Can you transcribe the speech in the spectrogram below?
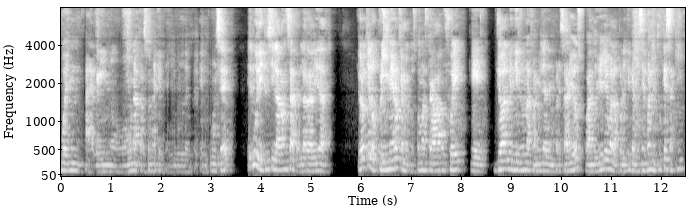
buen padrino o una persona que te ayude, que te impulse, es muy difícil avanzar, la realidad. Yo creo que lo primero que me costó más trabajo fue que yo al venir de una familia de empresarios, cuando yo llego a la política me dicen, bueno, ¿y tú qué es aquí?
